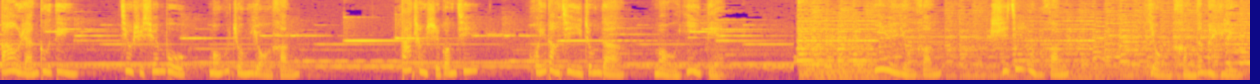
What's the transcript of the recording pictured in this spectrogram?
把偶然固定，就是宣布某种永恒。搭乘时光机，回到记忆中的某一点。音乐永恒，时间永恒，永恒的美丽。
